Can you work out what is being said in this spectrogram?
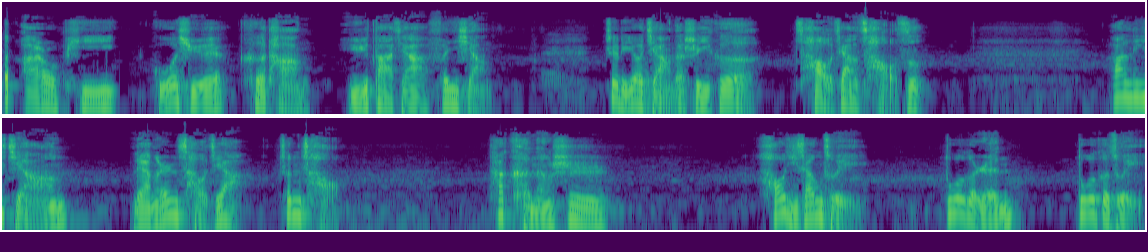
LP 国学课堂与大家分享。这里要讲的是一个吵架的“吵”字。按理讲，两个人吵架、争吵，他可能是好几张嘴，多个人、多个嘴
